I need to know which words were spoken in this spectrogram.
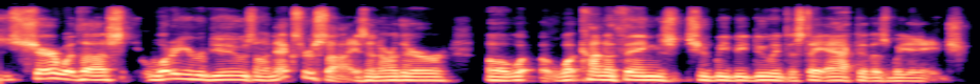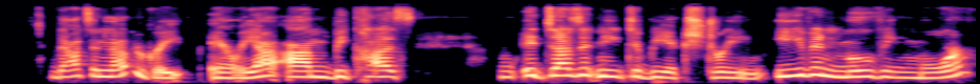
share with us what are your views on exercise? And are there uh, what, what kind of things should we be doing to stay active as we age? That's another great area um, because it doesn't need to be extreme. Even moving more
